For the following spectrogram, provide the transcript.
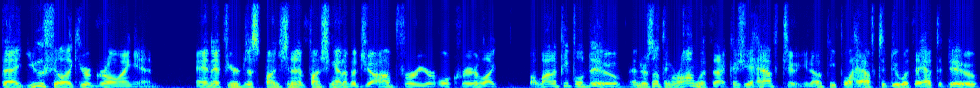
that you feel like you're growing in. And if you're just punching in and punching out of a job for your whole career like a lot of people do and there's nothing wrong with that because you have to you know people have to do what they have to do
